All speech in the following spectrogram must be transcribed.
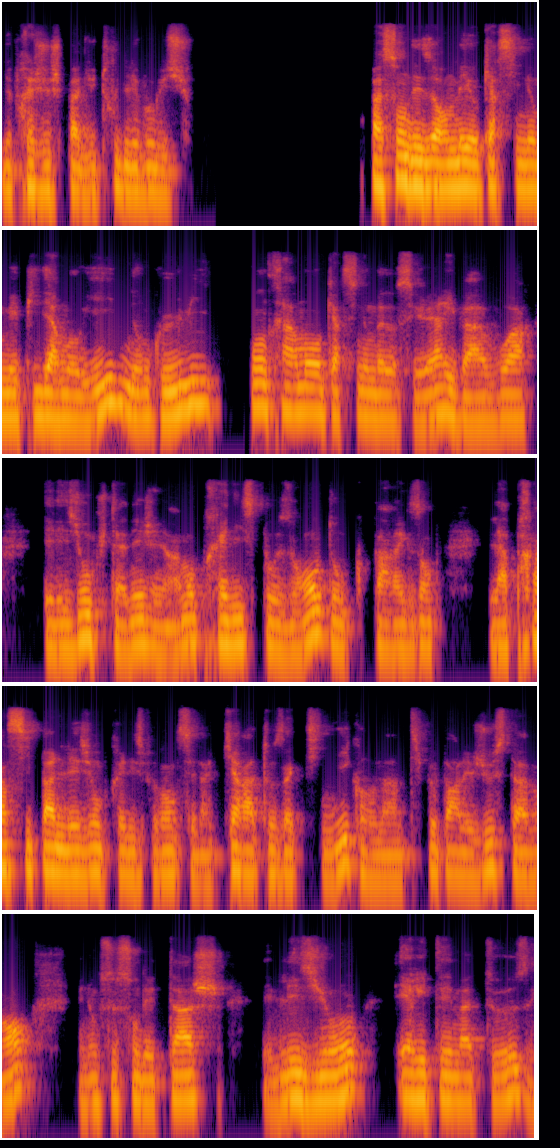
ne préjuge pas du tout de l'évolution. Passons désormais au carcinome épidermoïde. Donc lui, contrairement au carcinome basocellulaire, il va avoir des lésions cutanées généralement prédisposantes. Donc par exemple, la principale lésion prédisposante, c'est la kératose actinique. On en a un petit peu parlé juste avant. Et donc ce sont des taches, des lésions érythémateuses,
